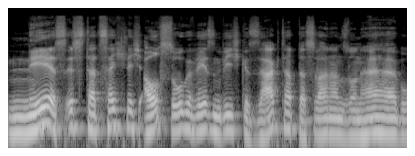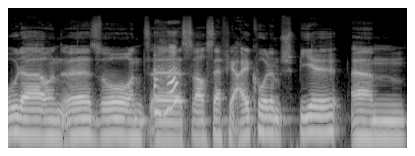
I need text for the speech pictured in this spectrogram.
Nee, es ist tatsächlich auch so gewesen, wie ich gesagt habe. Das war dann so ein Hä, hä, Bruder und äh, so und äh, es war auch sehr viel Alkohol im Spiel. Ähm,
